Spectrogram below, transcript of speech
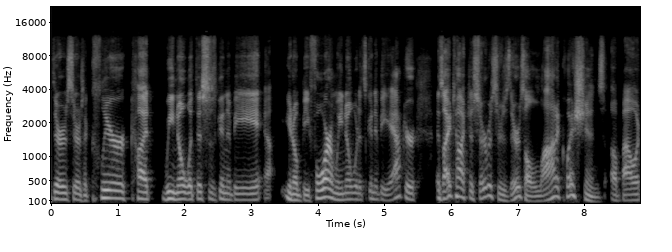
there's there's a clear cut we know what this is going to be uh, you know before and we know what it's going to be after as i talk to servicers there's a lot of questions about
